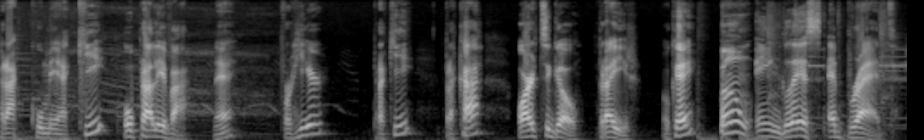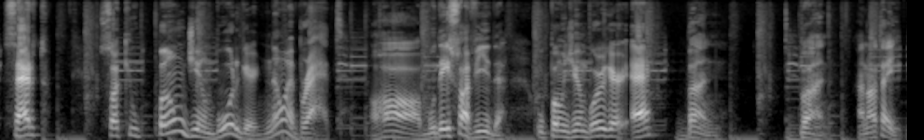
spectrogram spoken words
para comer aqui ou para levar, né? For here, para aqui, para cá, or to go, para ir, ok? Pão em inglês é bread, certo? Só que o pão de hambúrguer não é bread. Oh, mudei sua vida. O pão de hambúrguer é bun. Bun. Anota aí,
